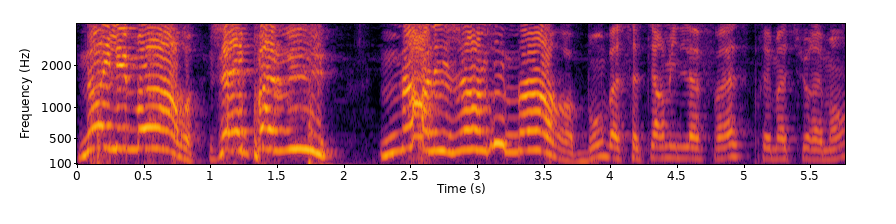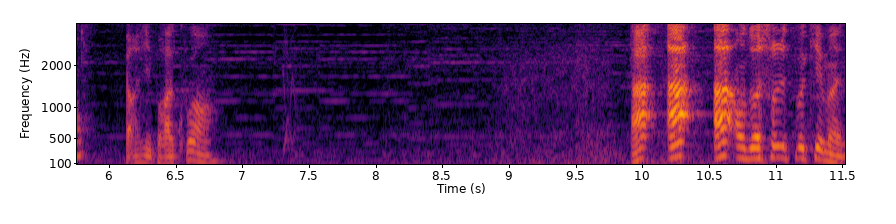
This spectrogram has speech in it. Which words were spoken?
Non, il est mort J'avais pas vu Non, les gens, il est mort Bon, bah ça termine la phase prématurément. À quoi hein Ah, ah, ah, on doit changer de Pokémon.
